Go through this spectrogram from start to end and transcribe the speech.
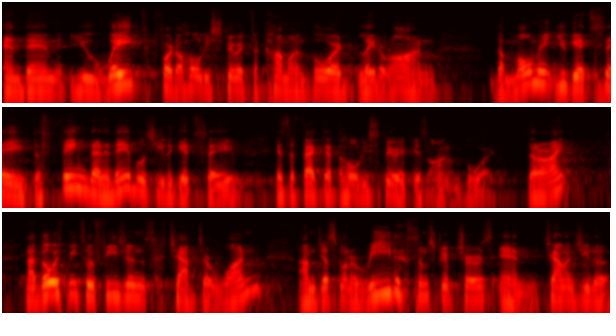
and then you wait for the Holy Spirit to come on board later on. The moment you get saved, the thing that enables you to get saved is the fact that the Holy Spirit is on board. Is that all right? Now, go with me to Ephesians chapter 1. I'm just going to read some scriptures and challenge you to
